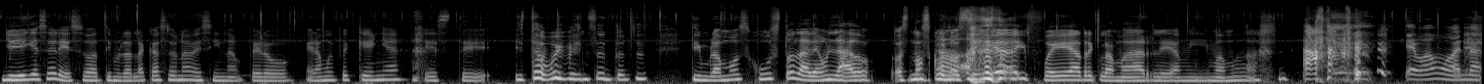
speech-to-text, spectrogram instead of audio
Yo llegué a hacer eso, a timbrar la casa de una vecina, pero era muy pequeña, este, estaba muy densa, entonces timbramos justo la de a un lado. Nos conocía y fue a reclamarle a mi mamá. ¡Qué mamona!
